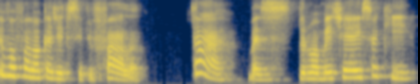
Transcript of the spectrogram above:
Eu vou falar o que a gente sempre fala? Tá, mas normalmente é isso aqui.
